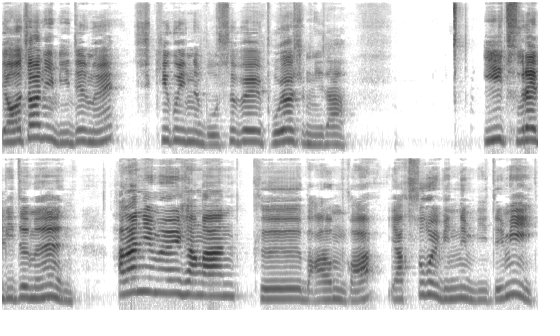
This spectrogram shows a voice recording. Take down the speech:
여전히 믿음을 지키고 있는 모습을 보여줍니다. 이 둘의 믿음은 하나님을 향한 그 마음과 약속을 믿는 믿음이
